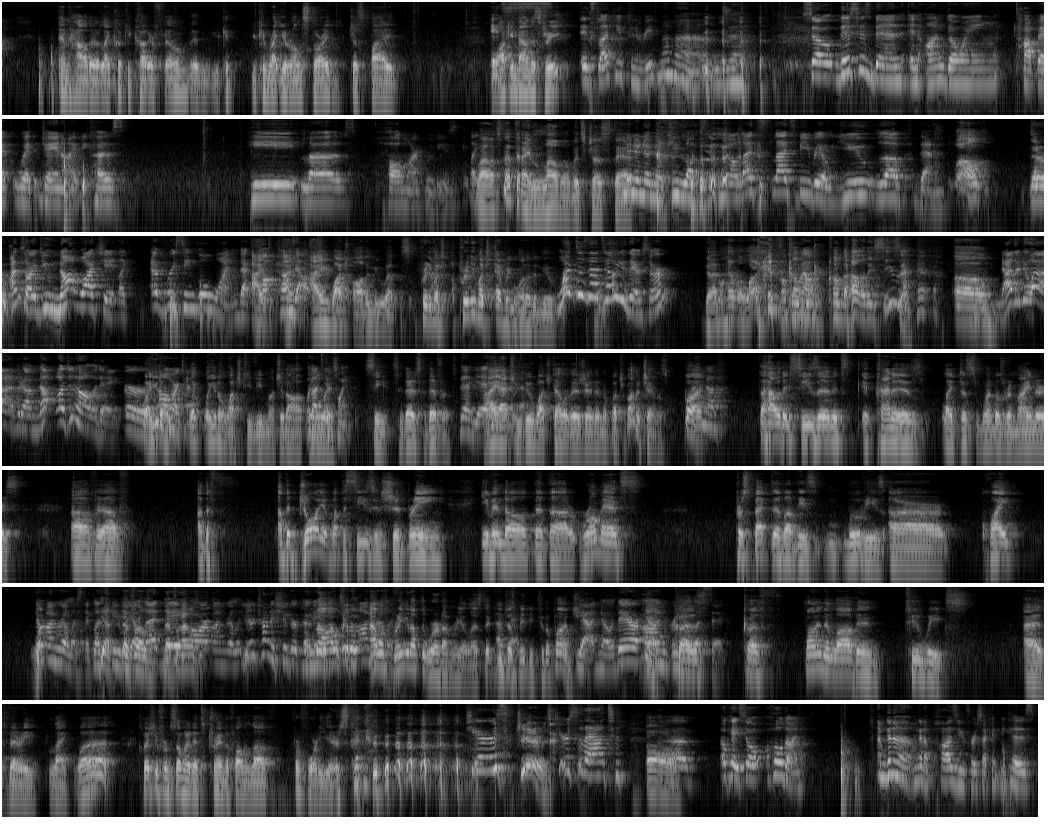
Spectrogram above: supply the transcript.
And how they're like cookie cutter filmed, and you could you can write your own story just by walking down the street. It's like you can read my mind. so, this has been an ongoing topic with Jay and I because he loves Hallmark movies. Like, Well, it's not that I love them; it's just that no, no, no, no. He loves it. No, let's let's be real. You love them. well, they're I'm sorry. Do you not watch it? Like every single one that I, co- comes I, out. I watch all the new episodes, pretty much, pretty much every one of the new. what does that tell you, there, sir? That I don't have a life Oh, come well. the, come the holiday season. Um, Neither do I, but I'm not watching Holiday or well, you don't. Well, well, you don't watch TV much at all. Well, that's a good point. See, see, there's the difference. Yeah, yeah, I yeah, actually yeah. do watch television and a bunch of other channels, but the holiday season, it's it kind of is like just one of those reminders of of of the of the joy of what the season should bring, even though that the romance perspective of these m- movies are quite They're what- unrealistic. Let's Yeah, be real. that's what I was- that, they was- are unrealistic. You're trying to sugarcoat it. no, I was gonna I was bringing up the word unrealistic. You just beat me to the punch. Yeah, no, they're Yeah, unrealistic. Because falling in love in two weeks is very like what? Especially from somebody that's trying to fall in love for forty years. Cheers. Cheers. Cheers to that. Uh, Uh, okay, so hold on. I'm gonna I'm gonna pause you for a second because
